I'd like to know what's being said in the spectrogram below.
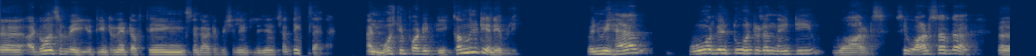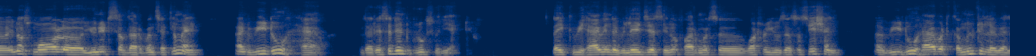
uh, advanced way with the Internet of Things and artificial intelligence and things like that. And most importantly, community enabling. When we have more than 290 wards, see wards are the you know small uh, units of the urban settlement, and we do have the resident groups very active like we have in the villages, you know, farmers uh, water use association, uh, we do have at community level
